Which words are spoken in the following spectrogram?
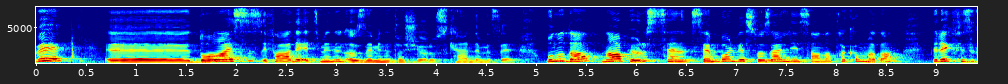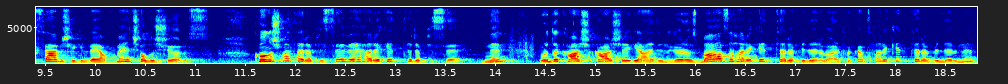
Ve e, dolaysız ifade etmenin özlemini taşıyoruz kendimizi. Bunu da ne yapıyoruz? Sen, sembol ve sözel lisana takılmadan direkt fiziksel bir şekilde yapmaya çalışıyoruz. Konuşma terapisi ve hareket terapisinin burada karşı karşıya geldiğini görüyoruz. Bazı hareket terapileri var fakat hareket terapilerinin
